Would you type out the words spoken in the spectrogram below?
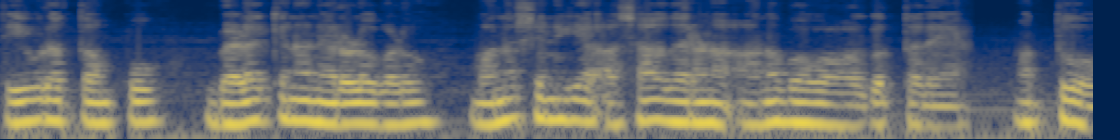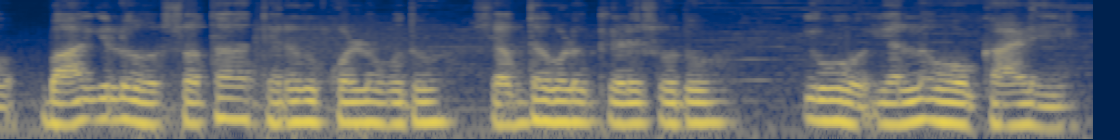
ತೀವ್ರ ತಂಪು, ಬೆಳಕಿನ ನೆರಳುಗಳು ಮನುಷ್ಯನಿಗೆ ಅಸಾಧಾರಣ ಅನುಭವವಾಗುತ್ತದೆ. ಮತ್ತು ಬಾಗಿಲು ಸ್ವತಃ ತೆರೆದುಕೊಳ್ಳುವುದು, ಶಬ್ದಗಳು ಕೇಳಿಸುವುದು, ಇವು ಎಲ್ಲವೂ ಗಾಳಿ.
